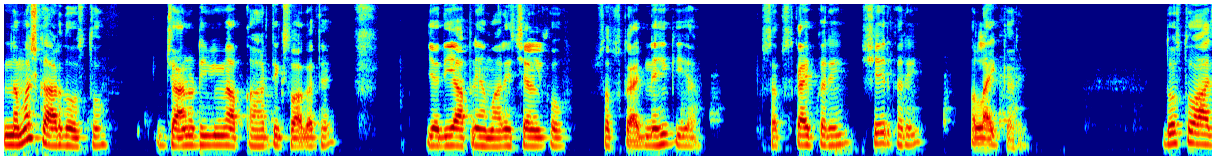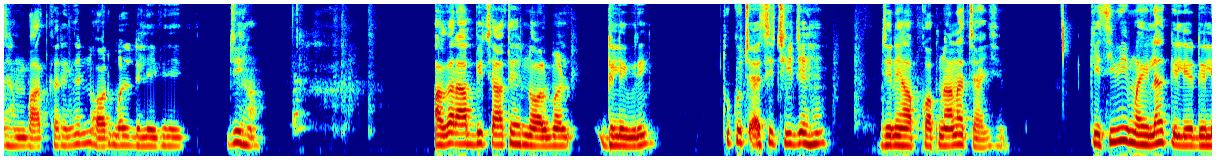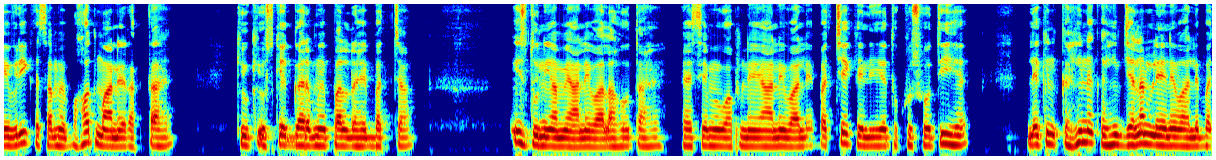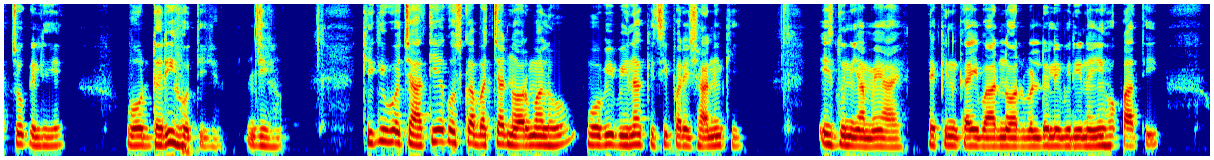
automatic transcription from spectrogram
नमस्कार दोस्तों, जानो टीवी में आपका हार्दिक स्वागत है। यदि आपने हमारे चैनल को सब्सक्राइब नहीं किया तो सब्सक्राइब करें, शेयर करें और लाइक करें। दोस्तों, आज हम बात करेंगे नॉर्मल डिलीवरी की। जी हाँ अगर आप भी चाहते हैं नॉर्मल डिलीवरी तो कुछ ऐसी चीज़ें हैं जिन्हें आपको अपनाना चाहिए। किसी भी महिला के लिए डिलीवरी का समय बहुत मायने रखता है, क्योंकि उसके घर में पल रहे बच्चा इस दुनिया में आने वाला होता है। ऐसे में वो अपने आने वाले बच्चे के लिए तो खुश होती है, लेकिन कहीं ना कहीं जन्म लेने वाले बच्चों के लिए वो डरी होती है। जी हाँ क्योंकि वो चाहती है कि उसका बच्चा नॉर्मल हो, वो भी बिना किसी परेशानी की इस दुनिया में आए, लेकिन कई बार नॉर्मल डिलीवरी नहीं हो पाती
